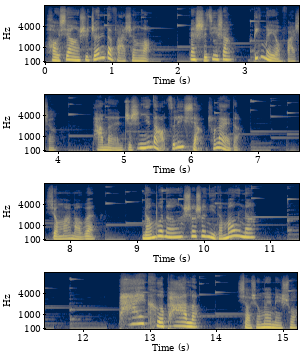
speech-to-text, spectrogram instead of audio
好像是真的发生了，但实际上并没有发生，它们只是你脑子里想出来的。”熊妈妈问：“能不能说说你的梦呢？”太可怕了，小熊妹妹说。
